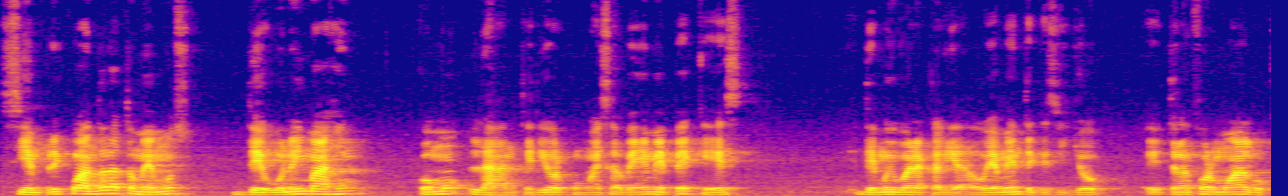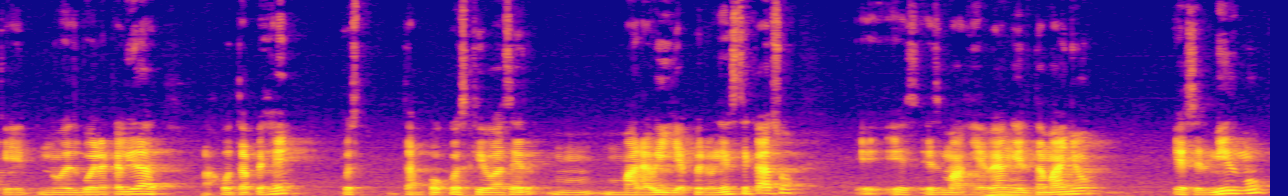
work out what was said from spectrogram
siempre y cuando la tomemos de una imagen como la anterior, como esa BMP que es de muy buena calidad. Obviamente que si yo eh, transformo algo que no es buena calidad a JPG, pues tampoco es que va a ser maravilla, pero en este caso eh, es, magia. Vean, el tamaño es el mismo,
